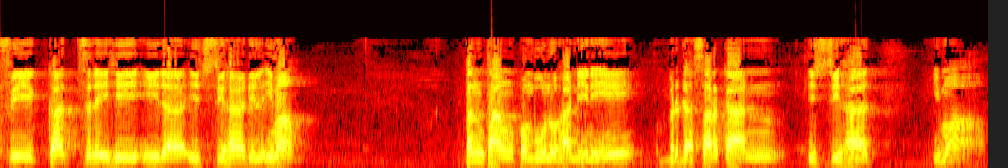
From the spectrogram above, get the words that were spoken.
في قتله إلى اجتهاد الإمام tentang pembunuhan ini berdasarkan istihad imam.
